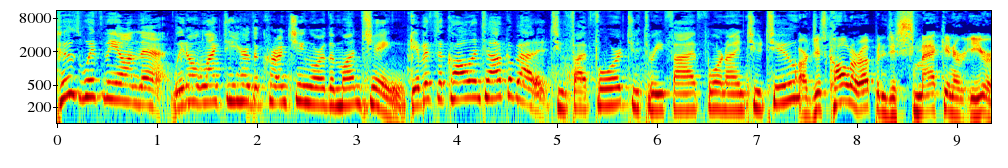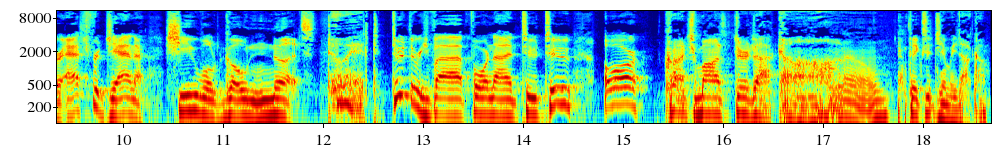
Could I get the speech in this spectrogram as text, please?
Who's with me on that? We don't like to hear the crunching or the munching. Give us a call and talk about it. 254 235 4922. Or just call her up and just smack in her ear. Ask for Jana. She will go nuts. Do it. 235 4922 or crunchmonster.com. No. Fixitjimmy.com.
